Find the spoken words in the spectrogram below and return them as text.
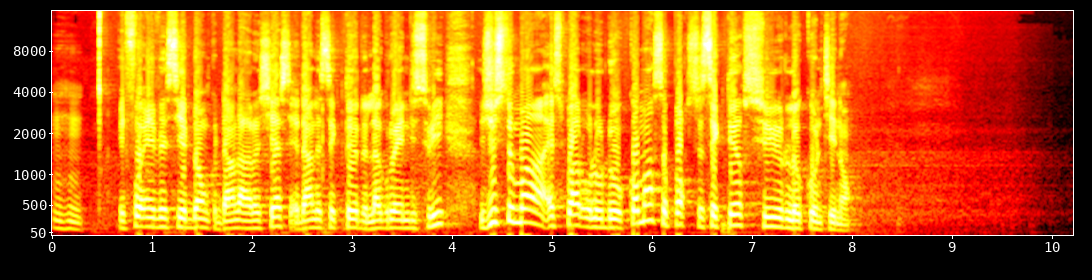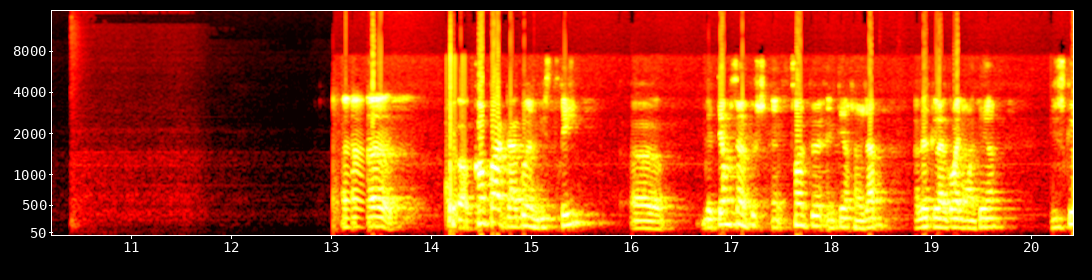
Mhm. Il faut investir donc dans la recherche et dans le secteur de l'agro-industrie. Justement, Espoir Olodo, comment se porte ce secteur sur le continent? Euh, Quand on parle d'agro-industrie, euh, les termes sont un, peu, sont un peu interchangeables avec l'agroalimentaire Puisque,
